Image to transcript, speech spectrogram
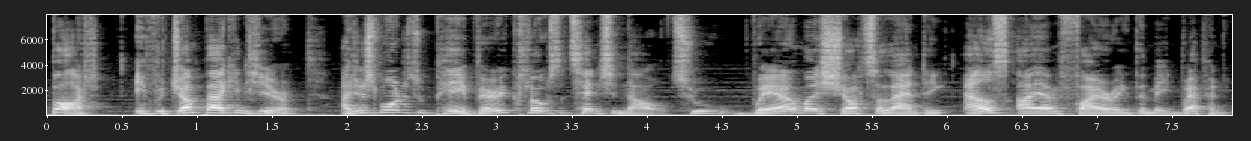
But if we jump back in here, I just wanted to pay very close attention now to where my shots are landing as I am firing the main weapon.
